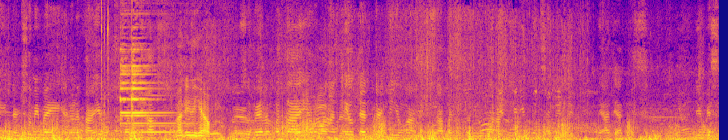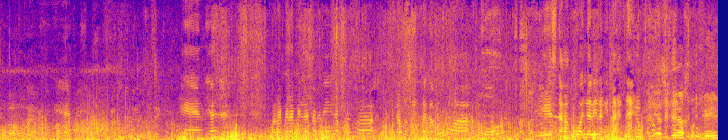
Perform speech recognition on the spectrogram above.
8.30. So, may may ano na tayo. 1 and a half. Man and a half. So, meron pa tayo until 10.30 yung aming usapan dito ni Ate ni Ate Agnes. Yung mismo umaga. May head And yan. Marami-rami na talaga yung nakuha. Tapos yung taga-kuha ako is nakakuha na rin ang itatay. Yes, we are cooking.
